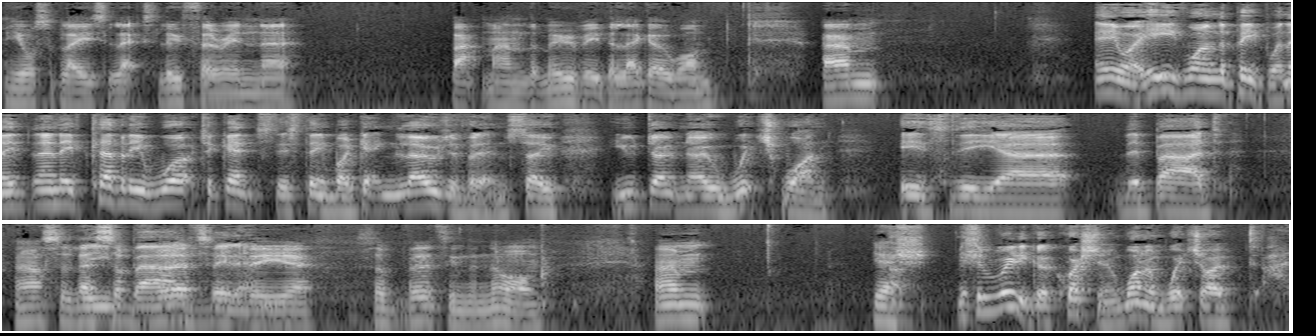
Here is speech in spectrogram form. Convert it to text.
he also plays Lex Luthor in uh, Batman the movie, the Lego one. Um, Anyway, he's one of the people, and they and they've cleverly worked against this thing by getting loads of villains, so you don't know which one is the uh, the bad. ah, so they're The subverting the uh, subverting the norm. Um, yeah, sh- It's a really good question, one of which I, I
